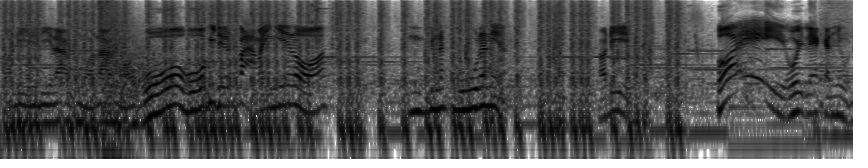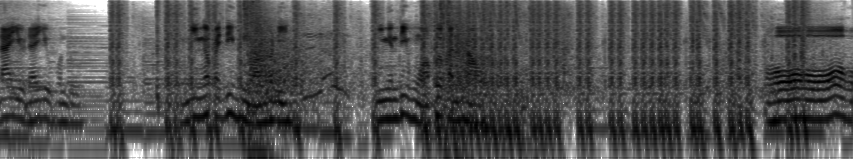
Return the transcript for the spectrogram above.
เอาดีดีลากหัวลากหัวโอ้โหพี่เดินป่ามาอย่างงี้เหรอมึงเป็นนักบูนะเนี่ยเอาดีเฮ้ยโอ้ยแลกกันอยู่ได้อยู่ได้อยู่คนดู ยิงเข้าไปที่หัวพอดี ยิงกันที่หัวเพื่อบรรเทาโอ้โหโอ้โห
